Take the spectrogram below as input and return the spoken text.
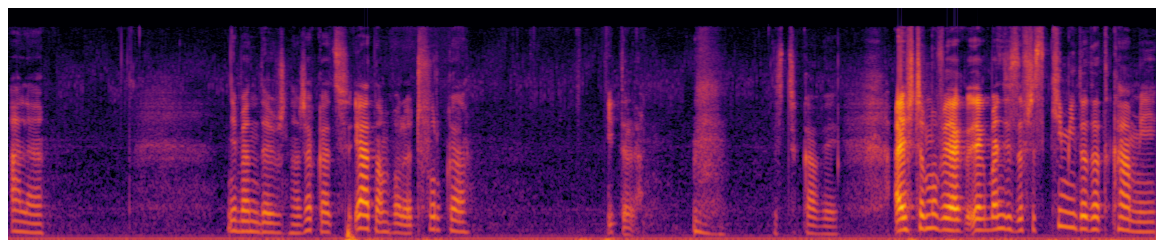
Ale nie będę już narzekać. Ja tam wolę czwórkę i tyle. Jest ciekawiej. A jeszcze mówię, jak, jak będzie ze wszystkimi dodatkami,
